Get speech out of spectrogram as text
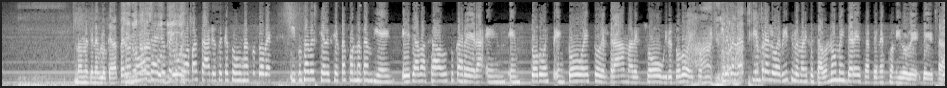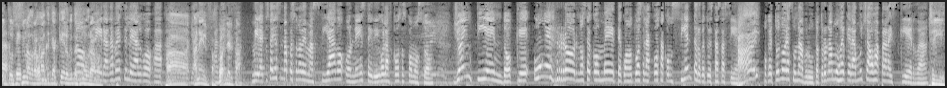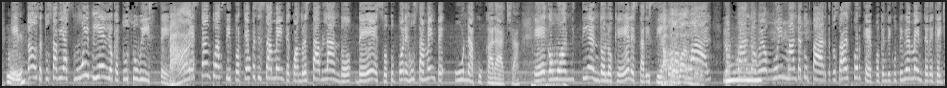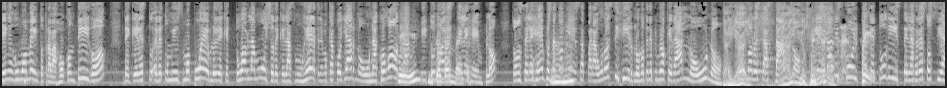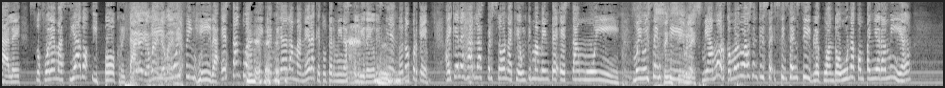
No me tiene bloqueada. Pero Si no no, o sea, yo sé que eso va a pasar. Yo sé que eso es un asunto de. Y tú sabes que de cierta forma también ella ha basado su carrera en, en todo este, en todo esto del drama, del show y de todo eso. Ah, que y de verdad siempre lo he dicho y lo he manifestado. No me interesa tener sonido de, de esa. Pues entonces de es una forma. dramática. ¿Qué es lo que está haciendo drama? Mira, déjame decirle algo a, a, Ah, a Nelfa. A Nelfa. Mira, tú sabes, yo soy una persona demasiado honesta y digo las cosas como son. Yo entiendo que un error no se comete cuando tú haces la cosa consciente de lo que tú estás haciendo. Porque tú no eres una bruta, tú eres una mujer que da mucha hoja para la izquierda. Sí. Entonces tú sabías muy bien lo que tú subiste. Es tanto así porque precisamente cuando está hablando de eso, tú pones justamente una cucaracha. Eh, como admitiendo lo que él está diciendo. Lo cual, lo cual lo veo muy mal de tu parte. ¿Tú sabes por qué? Porque indiscutiblemente de que Jen en algún momento trabajó contigo, de que eres tu- de tu mismo pueblo y de que tú hablas mucho de que las mujeres tenemos que apoyarnos una con otra Sí, y tú no eres el ejemplo. Entonces el ejemplo se comienza para uno exigirlo, uno tiene primero que darlo uno. Ay, tú ay. no lo estás dando. Ay, y esa disculpa que tú diste en las redes sociales, eso fue demasiado hipócrita y Amelia. muy fingida. Es tanto así que mira de la manera que tú terminas el video diciendo, ¿no? Porque hay que dejar las personas que últimamente están muy, muy, muy sensibles. Sensibles. Mi amor, ¿cómo no me voy a sentir se- se- sensible cuando una compañera mía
